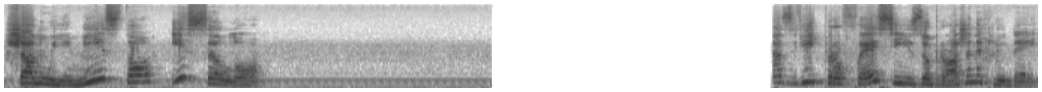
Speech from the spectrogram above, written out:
шанує місто і село. Назвіть професії зображених людей.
